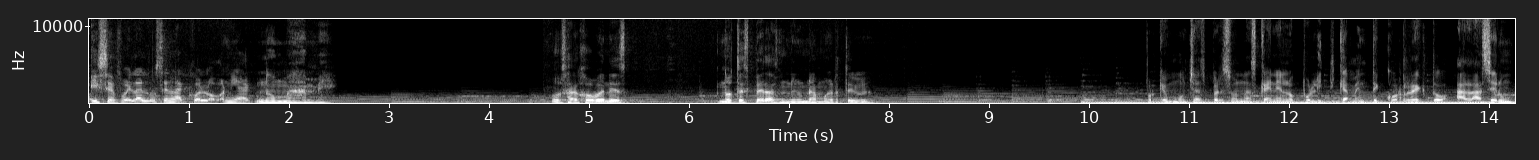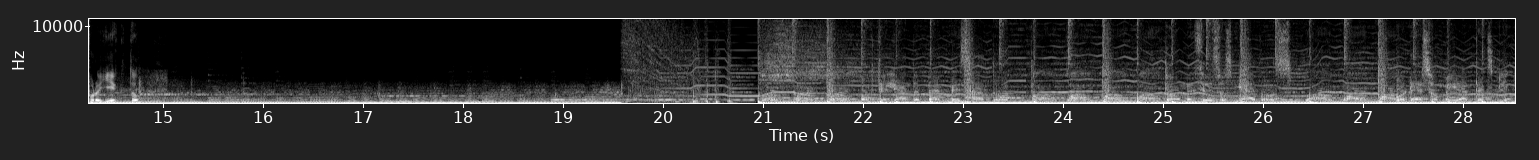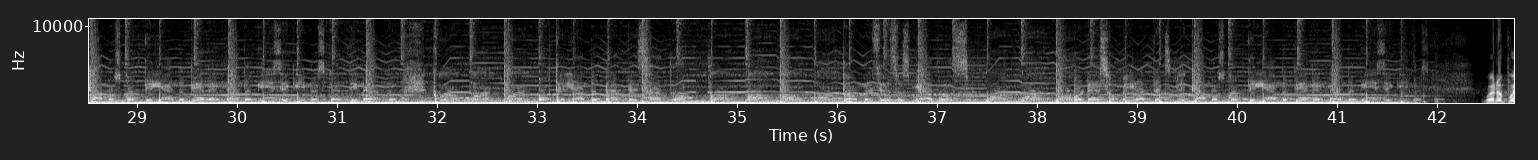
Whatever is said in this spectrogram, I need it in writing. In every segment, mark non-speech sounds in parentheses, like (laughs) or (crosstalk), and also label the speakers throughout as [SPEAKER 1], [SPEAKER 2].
[SPEAKER 1] Y se fue la luz en la colonia, güey.
[SPEAKER 2] No mames.
[SPEAKER 3] O sea, jóvenes, no te esperas ni una muerte, güey.
[SPEAKER 2] Porque muchas personas caen en lo políticamente correcto al hacer un proyecto.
